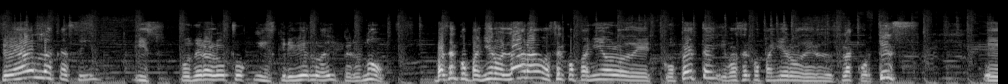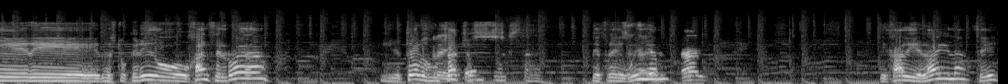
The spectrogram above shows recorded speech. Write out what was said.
crear la casilla y poner al otro, inscribirlo ahí, pero no. Va a ser compañero de Lara, va a ser compañero de Copete y va a ser compañero del Flaco Ortiz, eh, de nuestro querido Hansel Rueda y de todos los Freddy muchachos, de Freddy José William, de Javi el Águila, sí,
